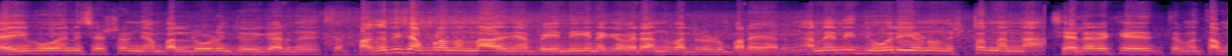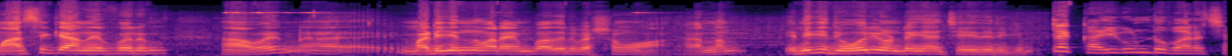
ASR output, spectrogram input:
കൈ പോയതിനു ശേഷം ഞാൻ പലരോടും ചോദിക്കാറുണ്ട് പകുതി ശമ്പളം തന്നാൽ ഞാൻ പെയിന്റിങ്ങിനൊക്കെ വരാമെന്ന് പലരോടും പറയാറുണ്ട്. കാരണം എനിക്ക് ജോലി ചെയ്യണമെന്ന് ഇഷ്ടം തന്നെ. ചിലരൊക്കെ ചുമ്മാ തമാശയ്ക്കാണെങ്കിൽ പോലും അവൻ മടിയെന്ന് പറയുമ്പോൾ അതൊരു വിഷമമാണ് കാരണം എനിക്ക് ജോലി ഉണ്ടെങ്കിൽ ഞാൻ ചെയ്തിരിക്കും. ഒറ്റ കൈകൊണ്ട് വരച്ച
